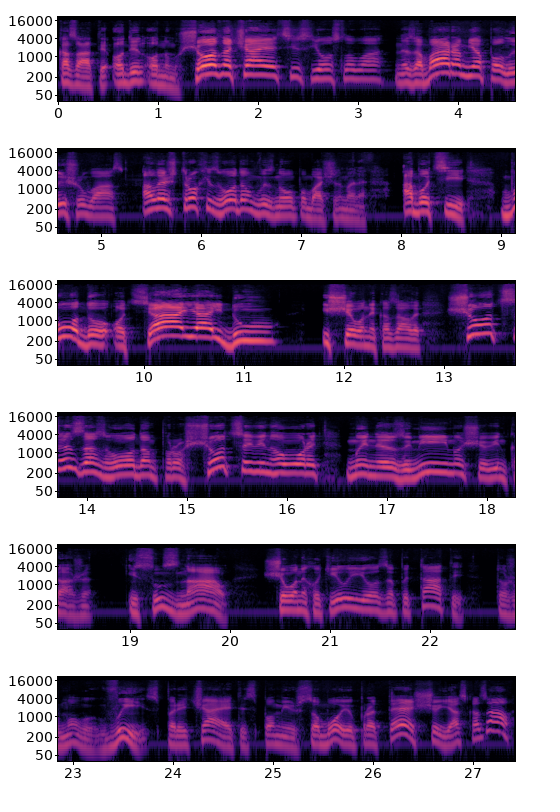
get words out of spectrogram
казати один одному, що означає ці його слова? Незабаром я полишу вас, але ж трохи згодом ви знову побачите мене. Або ці, бо до Отця я йду. І ще вони казали, що це за згодом, про що це він говорить, ми не розуміємо, що він каже. Ісус знав, що вони хотіли його запитати, тож мовив, ви сперечаєтесь поміж собою про те, що я сказав.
